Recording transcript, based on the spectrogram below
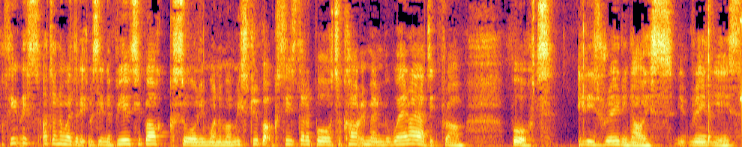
I think this, I don't know whether it was in a beauty box or in one of my mystery boxes that I bought. I can't remember where I had it from, but it is really nice. It really is.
